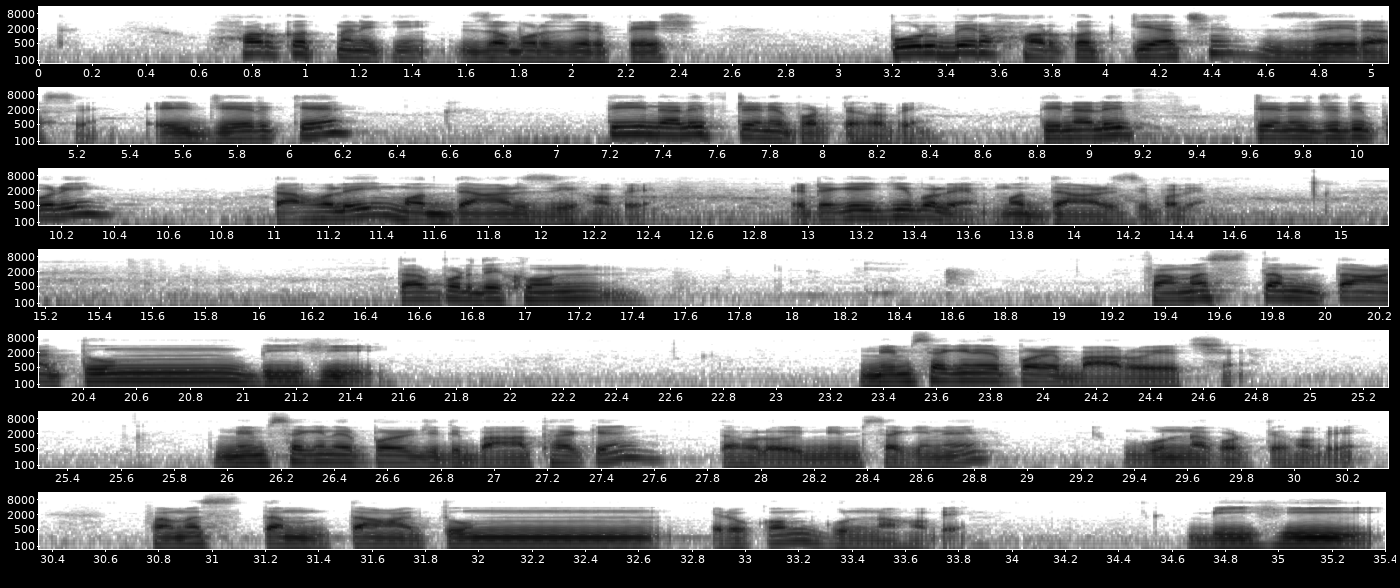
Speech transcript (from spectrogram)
হরকত মানে কি? জবর জের পেশ। পূর্বের হরকত কি আছে? জের আছে। এই জেরকে তিন আলিফ টেনে পড়তে হবে। তিন আলিফ টেনে যদি পড়ি, তাহলেই মধ্যে আরজি হবে। এটাকেই কি বলে? মধ্যে আরজি বলে। তারপর দেখুন ফামাস্তাম তা তুম বিহি। মিম সাকিনের পরে বা রয়েছে। মিম সাকিনের পরে যদি বা থাকে, তাহলে ওই মিম সাকিনে গুন্না করতে হবে। ফামাস্তাম তা তুম এরকম গুন্না হবে। বিহি,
